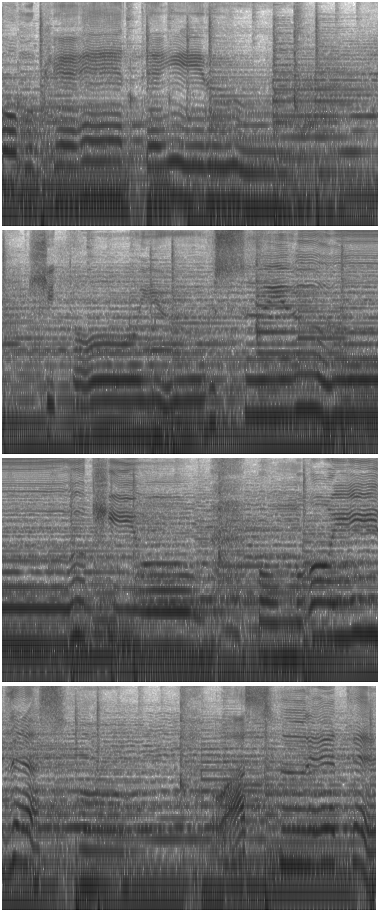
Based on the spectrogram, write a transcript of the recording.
を向けている。人を許す勇気を思い出すと忘れてる。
